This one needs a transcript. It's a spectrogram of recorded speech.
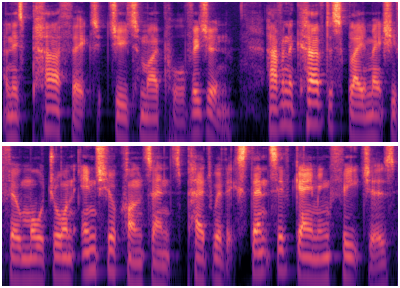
and is perfect due to my poor vision. Having a curved display makes you feel more drawn into your content paired with extensive gaming features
